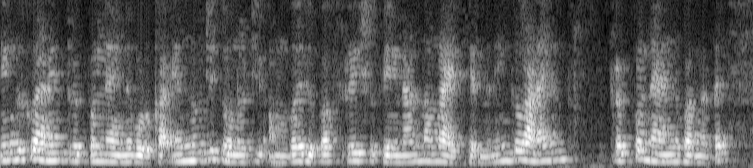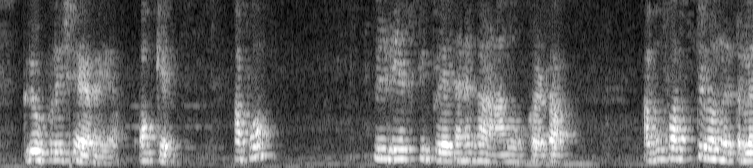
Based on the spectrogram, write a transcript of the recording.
നിങ്ങൾക്ക് വേണമെങ്കിൽ ട്രിപ്പിൾ നയൻ കൊടുക്കാം. എണ്ണൂറ്റി തൊണ്ണൂറ്റി ഒമ്പത് രൂപ ഫ്രീ ഷിപ്പിംഗിനാണ് നമ്മൾ അയച്ചിരുന്നത്. നിങ്ങൾക്ക് വേണമെങ്കിൽ ട്രിപ്പിൾ നയൻ എന്ന് പറഞ്ഞിട്ട് ഗ്രൂപ്പിൽ ഷെയർ ചെയ്യാം. ഓക്കെ അപ്പോൾ വീഡിയോ സ്കിപ്പ് ചെയ്ത് തന്നെ കാണാൻ നോക്കാം കേട്ടോ. അപ്പൊ ഫസ്റ്റ് വന്നിട്ടുള്ള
